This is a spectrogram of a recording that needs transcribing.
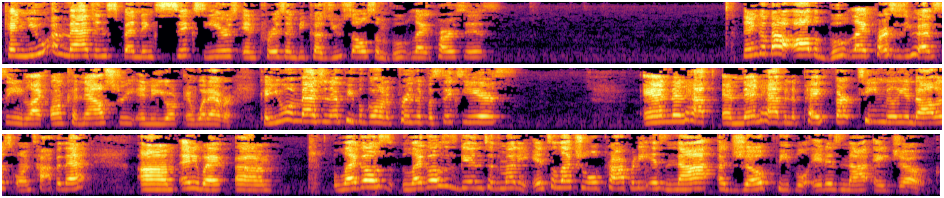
Can you imagine spending six years in prison because you sold some bootleg purses Think about all the bootleg purses you have seen, like on Canal Street in New York and whatever. Can you imagine that people going to prison for six years? And then have and then having to pay thirteen million dollars on top of that. Um, anyway, um, Legos Legos is getting to the money. Intellectual property is not a joke, people. It is not a joke.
